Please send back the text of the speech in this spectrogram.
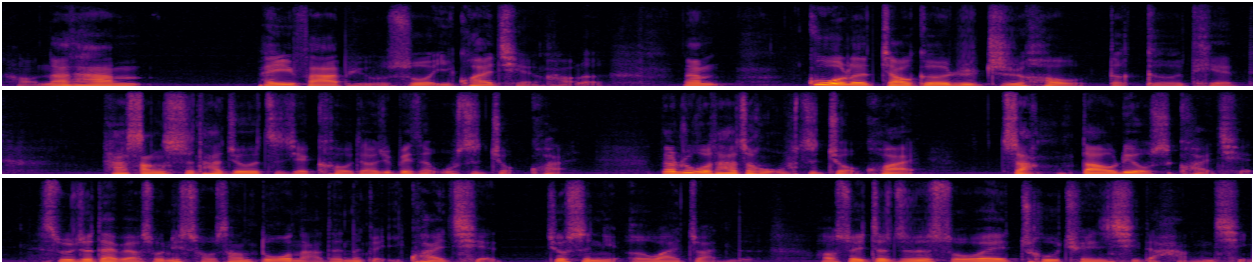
好，那它配发，比如说一块钱好了，那过了交割日之后的隔天，它上市它就会直接扣掉，就变成五十九块。那如果它从五十九块涨到六十块钱，是不是就代表说你手上多拿的那个一块钱就是你额外赚的？好，所以这就是所谓除权息的行情。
